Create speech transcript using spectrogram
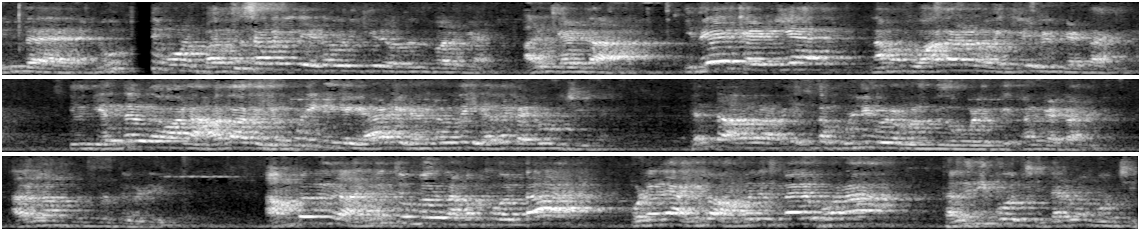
இந்த நூத்தி மூணு பத்து சதவீத இடஒதுக்கீடு வந்தது பாருங்க. அது கேட்டா இதே கேள்விய நமக்கு வாதாட வக்கீல்கள் கேட்டாங்க. இதுக்கு எந்த விதமான ஆதாரம் எப்படி நீங்க ஏழைகள்ன்றதை எதை கண்டுபிடிச்சீங்க? எந்த ஆதாரம் எந்த புள்ளி விவரம் இருந்தது உங்களுக்கு கேட்டாங்க. அதெல்லாம் பொருட்படுத்த வேண்டியது ஐம்பது அறுபத்தி ஒன்பது நமக்கு வந்தா உடனே ஐயோ ஐம்பதுக்கு மேல போனா தகுதி போச்சு தர்மம் போச்சு.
